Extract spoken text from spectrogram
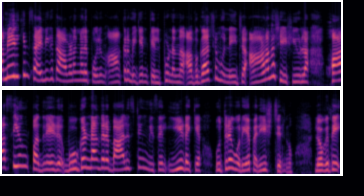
അമേരിക്കൻ സൈനിക താവളങ്ങളെ പോലും ആക്രമിക്കാൻ കെൽപ്പുണ്ടെന്ന് അവകാശം ഉന്നയിച്ച ആണവശേഷിയുള്ള ഹ്വാസിയുങ് പതിനേഴ് ഭൂഖണ്ഡാന്തര ബാലിസ്റ്റിക് മിസൈൽ ഈയിടയ്ക്ക് ഉത്തര കൊറിയ പരീക്ഷിച്ചിരുന്നു. ലോകത്തെ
